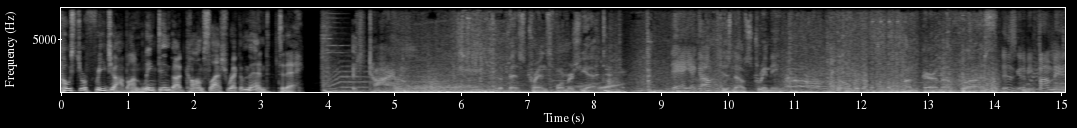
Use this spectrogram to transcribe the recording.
Post your free job on LinkedIn.com slash recommend today. It's time. The best Transformers yet. There you go. Is now streaming on Paramount Plus. This is gonna be fun, man.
